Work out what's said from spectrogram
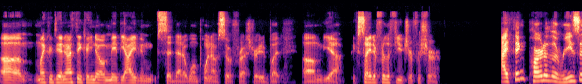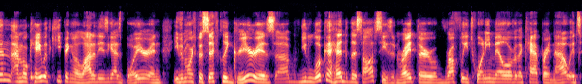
um, Mike McDaniel. I think you know maybe I even said that at one point. I was so frustrated, but um, yeah, excited for the future for sure. I think part of the reason I'm okay with keeping a lot of these guys, Boyer and even more specifically Grier, is uh, you look ahead to this offseason, right? They're roughly 20 mil over the cap right now. It's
